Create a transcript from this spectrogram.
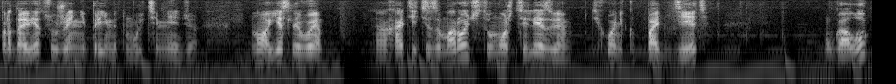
продавец уже не примет мультимедию. Но если вы э, хотите заморочиться, вы можете лезвием тихонько поддеть уголок,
